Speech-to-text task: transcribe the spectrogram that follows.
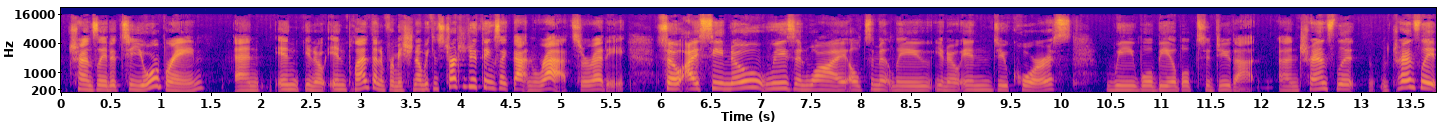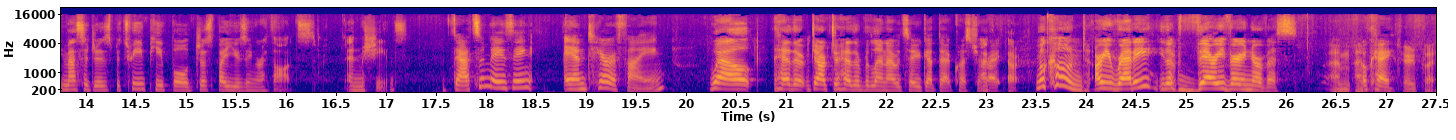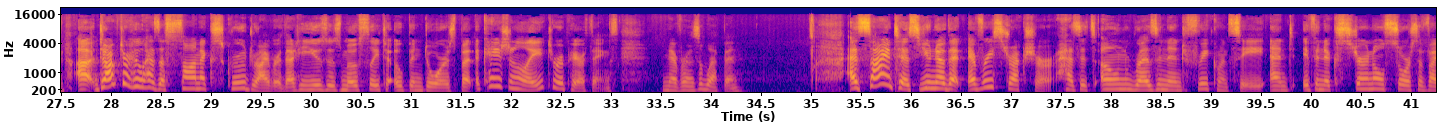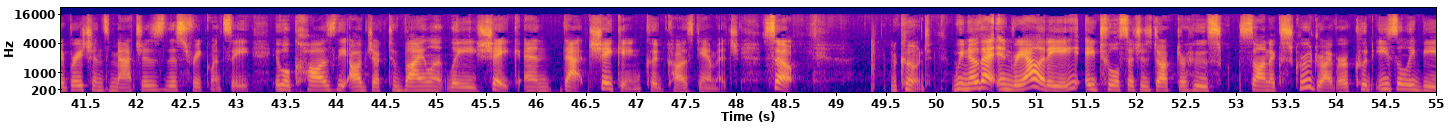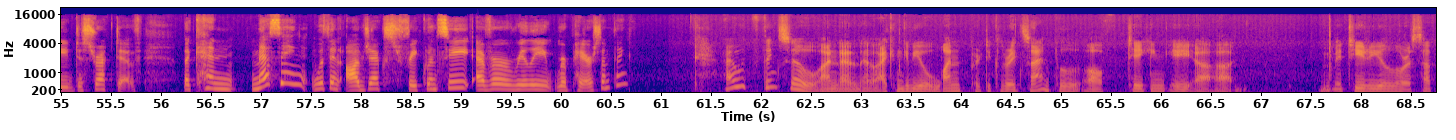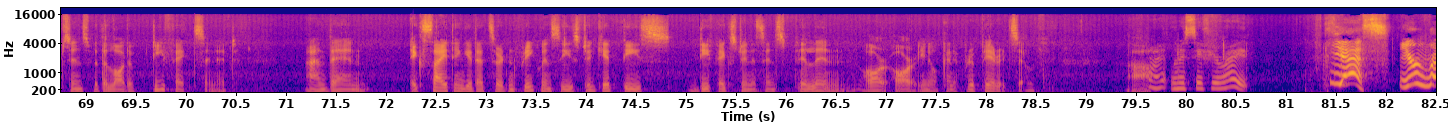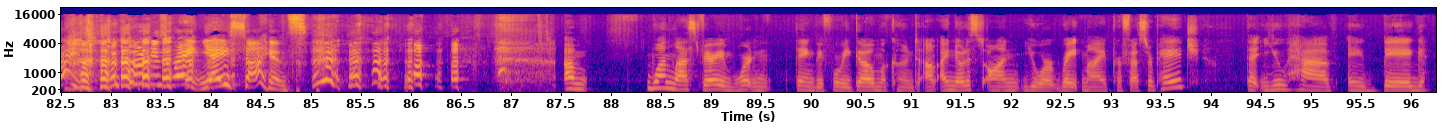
translate it to your brain and in you know implant that information. Now we can start to do things like that in rats already. So i see no reason why ultimately you know in due course we will be able to do that and translate translate messages between people just by using our thoughts and machines. That's amazing and terrifying. Well, Heather, Dr. Heather Berlin, I would say you got that question right. all Mukund, are you ready? You look very, very nervous. I'm, I'm Okay. terrified. Uh, Doctor Who has a sonic screwdriver that he uses mostly to open doors, but occasionally to repair things, never as a weapon. As scientists, you know that every structure has its own resonant frequency, and if an external source of vibrations matches this frequency, it will cause the object to violently shake, and that shaking could cause damage. So, We know that in reality, a tool such as Doctor Who's sonic screwdriver could easily be destructive. but can messing with an object's frequency ever really repair something? I would think so, and uh, I can give you one particular example of taking a, uh, a material or a substance with a lot of defects in it, and then exciting it at certain frequencies to get these defects to, in a sense, fill in or, or you know, kind of repair itself. All right, let me see if you're right. Yes, you're right. Mukund is right. Yay, science. um, one last very important thing before we go, Mukund. Um, I noticed on your Rate My Professor page that you have a big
